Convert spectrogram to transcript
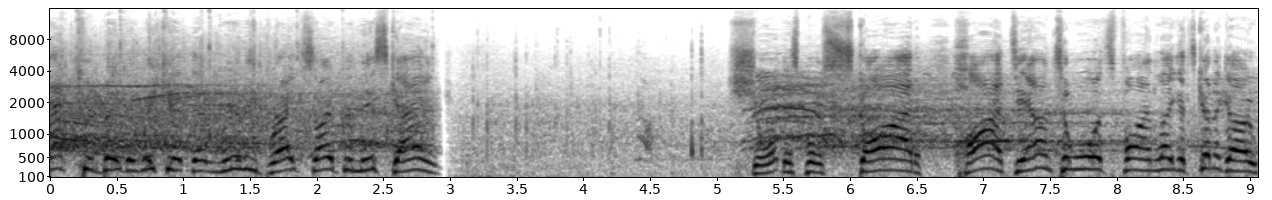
that could be the wicket that really breaks open this game. Short, this ball skied high down towards fine leg. It's going to go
